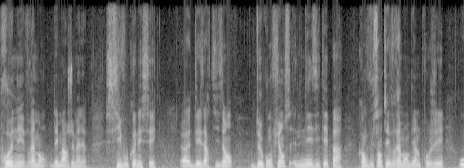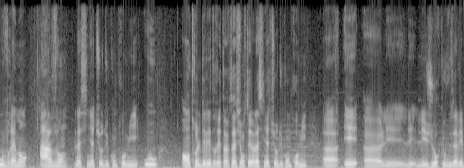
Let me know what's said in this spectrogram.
Prenez vraiment des marges de manœuvre. Si vous connaissez euh, des artisans de confiance, n'hésitez pas quand vous sentez vraiment bien le projet ou vraiment avant la signature du compromis ou entre le délai de rétractation, c'est-à-dire la signature du compromis euh, et euh, les, jours que vous avez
